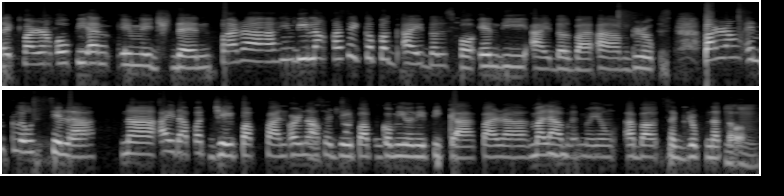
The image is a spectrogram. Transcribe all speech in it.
like parang OPM image din para hindi lang kasi kapag idols po in the idol ba um groups, parang enclosed sila na ay dapat J-pop fan or nasa J-pop community ka para malaman mo yung about sa group na to. Mm-mm.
